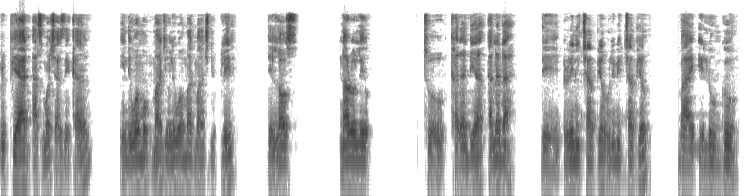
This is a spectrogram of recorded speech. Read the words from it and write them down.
prepared as much as they can. In the warm-up match, the only warm-up match they played, they lost narrowly to Canada, Canada, the reigning champion, Olympic champion, by a lone goal.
